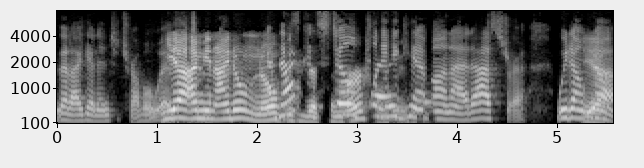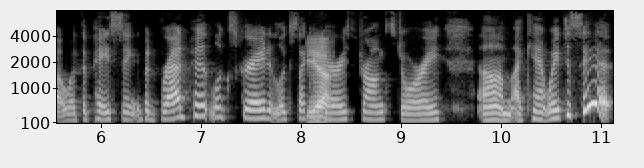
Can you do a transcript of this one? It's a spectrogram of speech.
that I get into trouble with. yeah, I mean, I don't know and if that could still plague him on Ad Astra. We don't Yeah. know what the pacing, but Brad Pitt looks great. It looks like Yeah. a very strong story. Um, I can't wait to see it.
